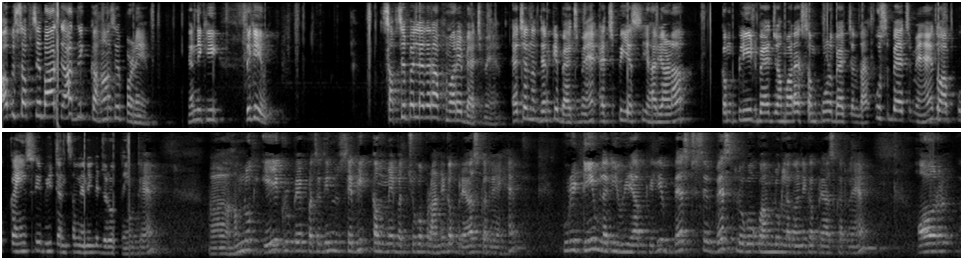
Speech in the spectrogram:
अब सबसे बात आदि कहाँ से पढ़ें, यानी कि देखिए, सबसे पहले अगर आप हमारे बैच में हैं एच एन अध्ययन के बैच में हैं H P S C Haryana complete batch जो हमारा संपूर्ण बैच चल रहा है, उस बैच में है तो आपको कहीं से भी टेंशन लेने की ज़रूरत नहीं। होती है हम लोग एक रुपये प्रतिदिन से भी कम में बच्चों को पढ़ाने का प्रयास कर रहे हैं। पूरी टीम लगी हुई है आपके लिए। बेस्ट से बेस्ट लोगों को हम लोग लगाने का प्रयास कर रहे हैं। और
